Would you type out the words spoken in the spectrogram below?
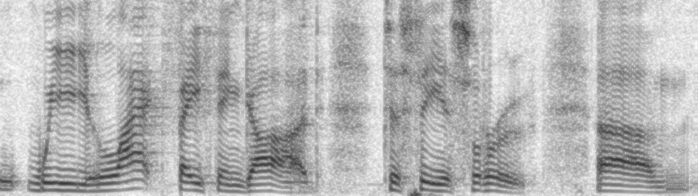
we lack faith in God to see us through. Um,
